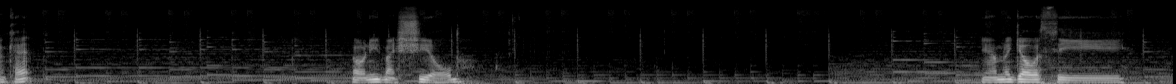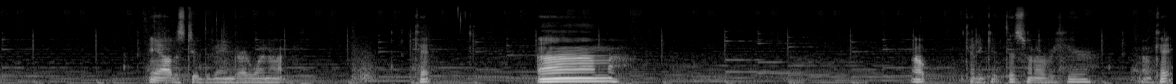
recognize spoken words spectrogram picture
Okay. Oh, I need my shield. Yeah, I'm gonna go with the... Yeah, I'll just do the Vanguard, why not? Okay. Um... Oh, gotta get this one over here. Okay.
